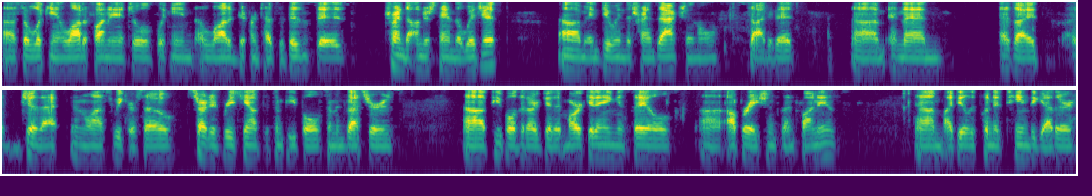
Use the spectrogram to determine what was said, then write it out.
Uh, so looking at a lot of financials, looking at a lot of different types of businesses, trying to understand the widget, um, and doing the transactional side of it. Um, and then as I did that in the last week or so, started reaching out to some people, some investors, uh, people that are good at marketing and sales, uh, operations and finance. Um, ideally putting a team together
